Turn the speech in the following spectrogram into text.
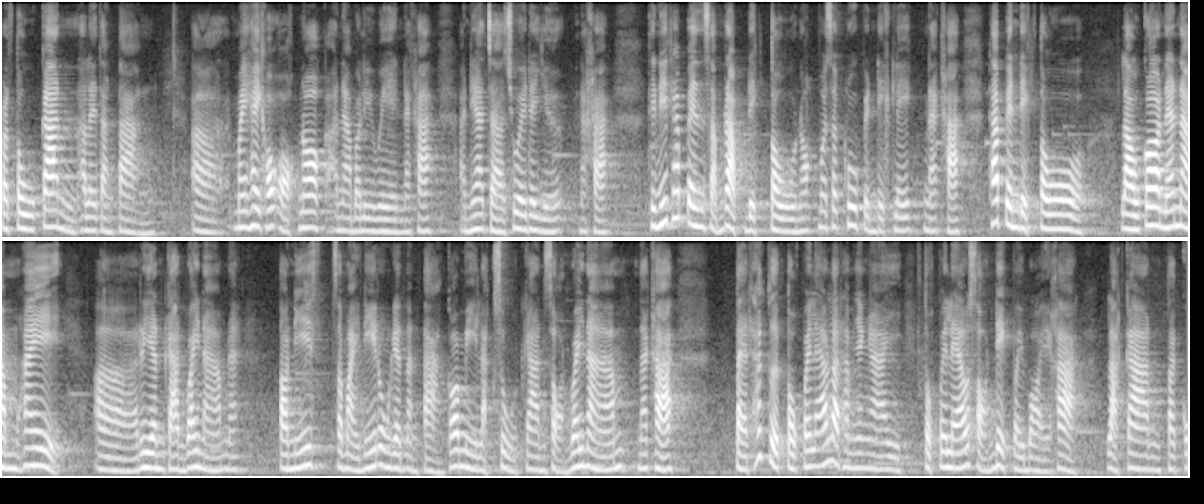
ประตูกั้นอะไรต่างๆ ไม่ให้เขาออกนอกอาณาบริเวณนะคะ อันนี้จะช่วยได้เยอะนะคะ ทีนี้ถ้าเป็นสำหรับเด็กโตเนาะเมื่อสักครู่เป็นเด็กเล็กนะคะ ถ้าเป็นเด็กโต เราก็แนะนำให้เรียนการว่ายน้ำนะ ตอนนี้สมัยนี้โรงเรียนต่างๆ ก็มีหลักสูตรการสอนว่ายน้ำนะคะ แต่ถ้าเกิดตกไปแล้วล่ะทำยังไง ตกไปแล้วสอนเด็กบ่อยๆ ค่ะ หลักการตะโก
